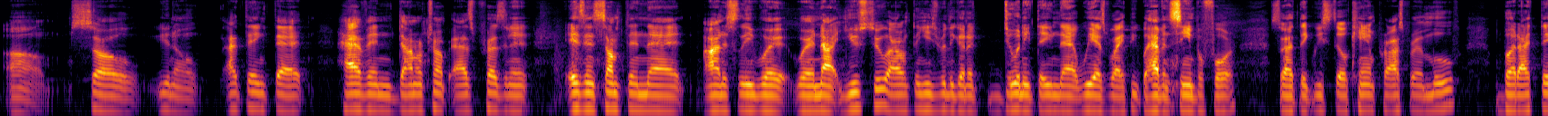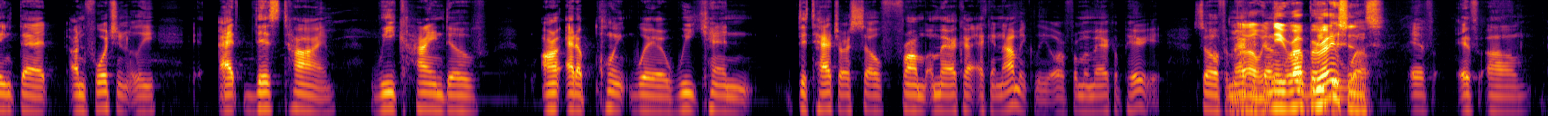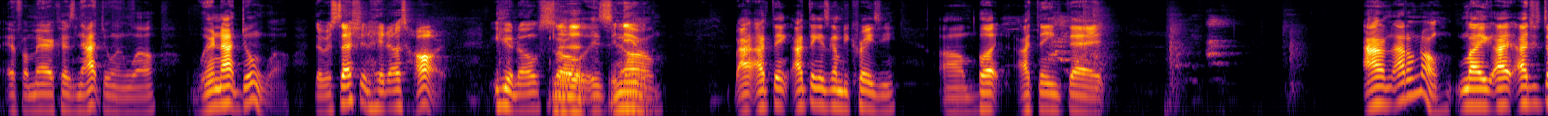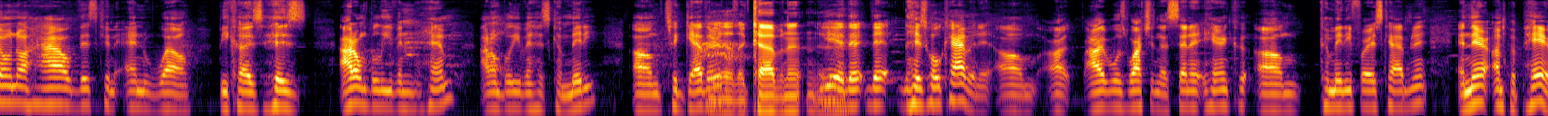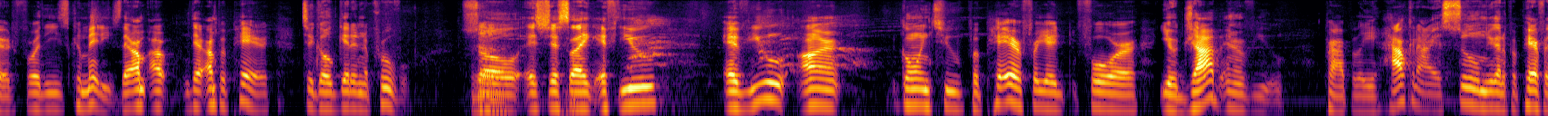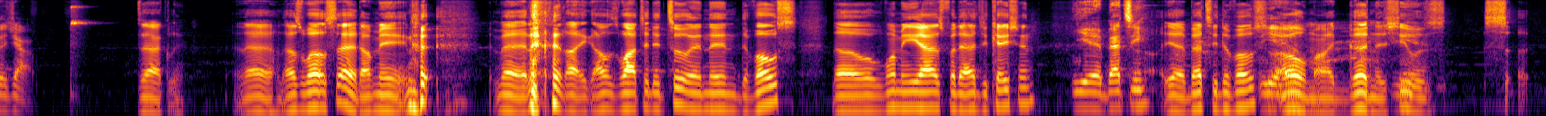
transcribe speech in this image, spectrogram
Um, so, you know, I think that having Donald Trump as president isn't something that honestly we're we're not used to. I don't think he's really gonna do anything that we as black people haven't seen before. So I think we still can prosper and move. But I think that unfortunately, at this time, we kind of aren't at a point where we can detach ourselves from America economically or from America period. So if America No, we need well, we do well reparations. if if um if America is not doing well, we're not doing well. The recession hit us hard, you know. So Yeah, it's we um, I, I think I think it's gonna be crazy, um, but I think that I I don't know. Like I I just don't know how this can end well because his I don't believe in him. I don't believe in his committee. Um, together, Yeah, the cabinet. yeah, that that his whole cabinet. Um, I, I was watching the Senate hearing um committee for his cabinet, and they're unprepared for these committees. They're um, are, they're unprepared to go get an approval. So it's just like if you if you aren't going to prepare for your for your job interview properly, how can I assume you're going to prepare for the job? Exactly. Yeah, that's well said. I mean, man, like I was watching it too, and then DeVos, the woman he has for the education, Yeah, Betsy. yeah, Betsy DeVos. Yeah. Oh my goodness, she Yeah. was.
